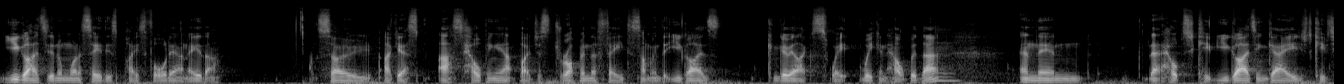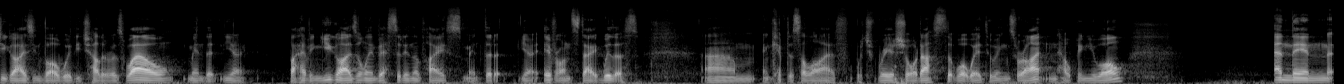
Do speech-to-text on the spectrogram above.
you guys didn't want to see this place fall down either. So I guess us helping out by just dropping the fee to something that you guys can go like, sweet, we can help with that. Mm. And then that helps keep you guys engaged, keeps you guys involved with each other as well. Meant that, you know, by having you guys all invested in the place meant that, it, you know, everyone stayed with us um, and kept us alive, which reassured us that what we're doing is right and helping you all. And then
